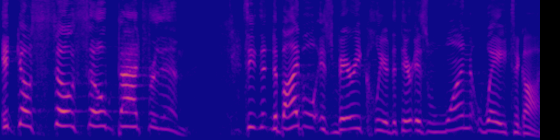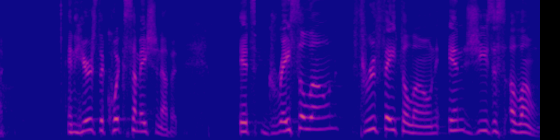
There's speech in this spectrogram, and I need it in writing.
It goes so, so bad for them. See, the, the Bible is very clear that there is one way to God. And here's the quick summation of it it's grace alone, through faith alone, in Jesus alone.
